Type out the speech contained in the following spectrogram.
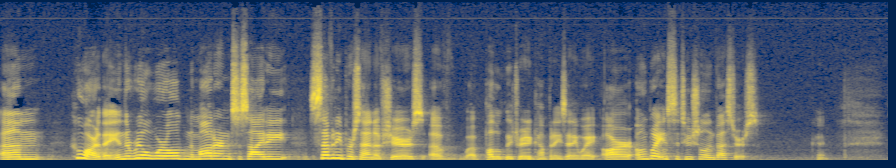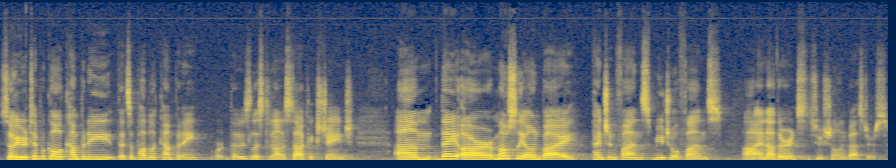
um, who are they? In the real world, in the modern society, 70% of shares of, of, publicly traded companies, anyway, are owned by institutional investors. Okay? So your typical company that's a public company or that is listed on a stock exchange um, they are mostly owned by pension funds, mutual funds, uh, and other institutional investors.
